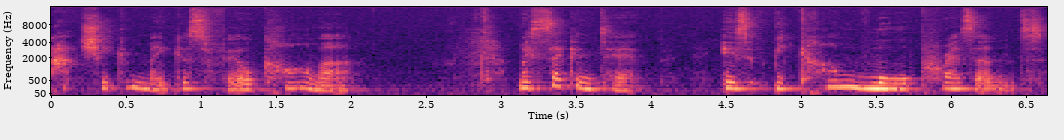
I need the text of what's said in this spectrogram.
actually can make us feel calmer. My second tip is become more present.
